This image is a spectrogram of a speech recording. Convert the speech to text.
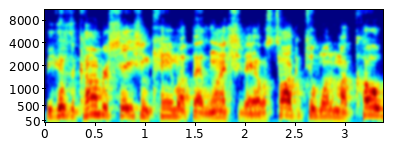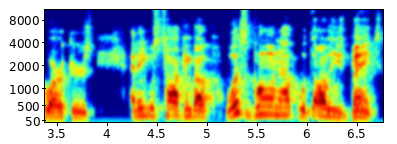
because the conversation came up at lunch today. I was talking to one of my coworkers, and he was talking about what's going up with all these banks.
